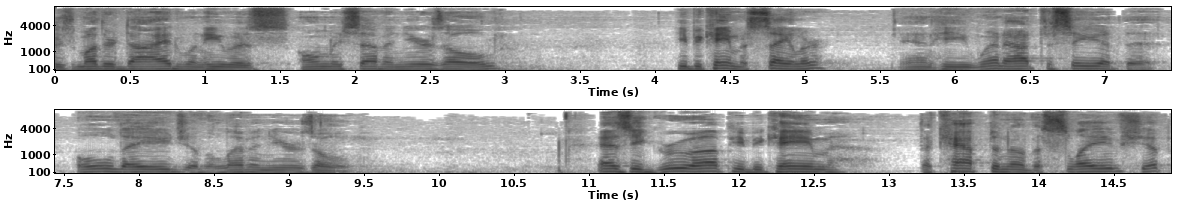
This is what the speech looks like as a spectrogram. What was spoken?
whose mother died when he was only seven years old. He became a sailor and he went out to sea at the old age of 11 years old. As he grew up, he became the captain of a slave ship.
